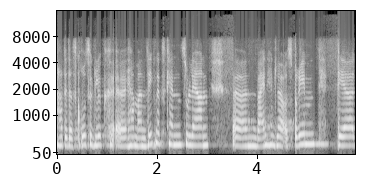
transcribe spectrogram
hatte das große Glück, äh, Hermann Segnitz kennenzulernen, äh, ein Weinhändler aus Bremen, der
